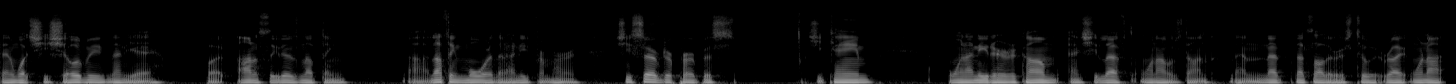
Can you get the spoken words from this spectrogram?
than what she showed me then yeah but honestly there's nothing uh, nothing more that i need from her she served her purpose she came when i needed her to come and she left when i was done and that that's all there is to it right we're not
